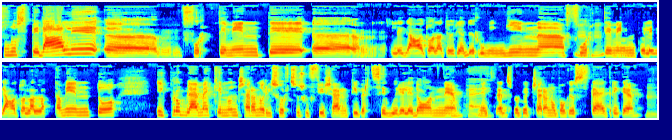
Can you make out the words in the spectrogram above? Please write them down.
un ospedale eh, fortemente eh, legato alla teoria del rooming in, fortemente mm-hmm. legato all'allattamento il problema è che non c'erano risorse sufficienti per seguire le donne, okay. nel senso che c'erano poche ostetriche. Mm.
